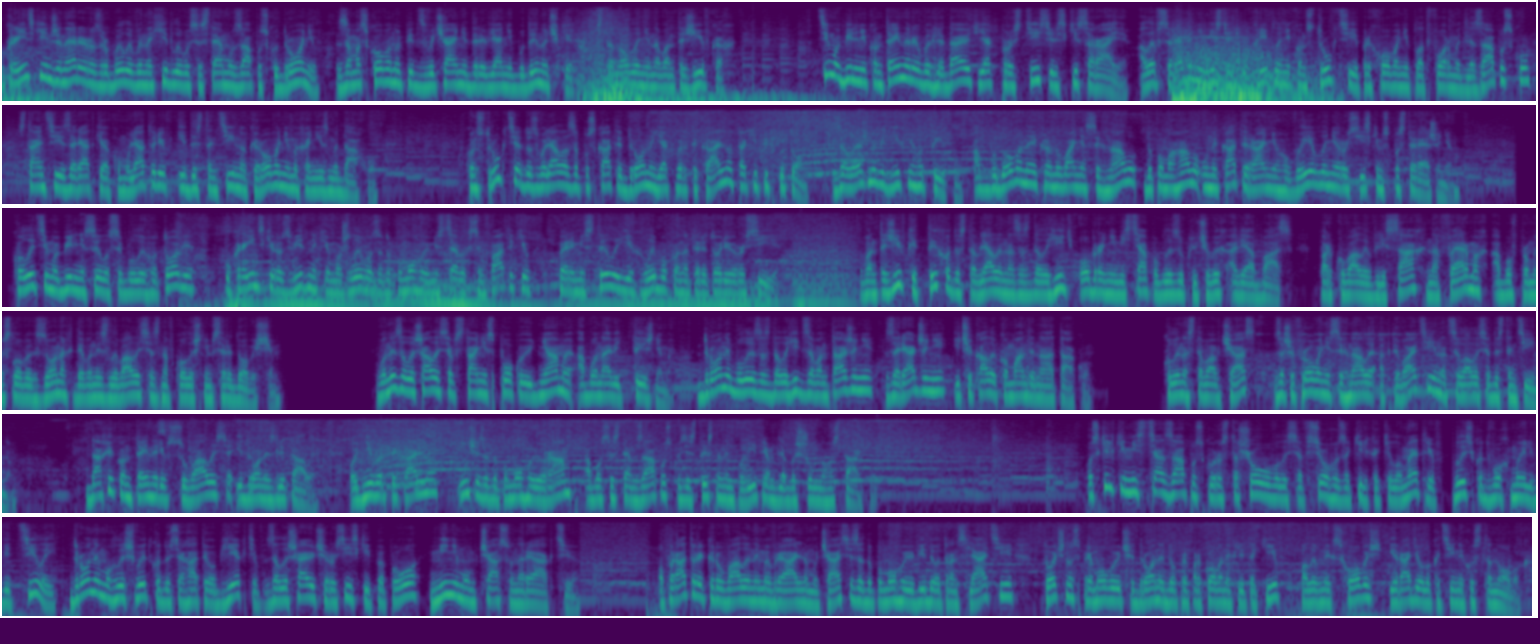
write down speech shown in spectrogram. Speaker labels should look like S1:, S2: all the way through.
S1: Українські інженери розробили винахідливу систему запуску дронів, замасковану під звичайні дерев'яні будиночки, встановлені на вантажівках. Ці мобільні контейнери виглядають як прості сільські сараї, але всередині містять укріплені конструкції, приховані платформи для запуску, станції зарядки акумуляторів і дистанційно керовані механізми даху. Конструкція дозволяла запускати дрони як вертикально, так і під кутом, залежно від їхнього типу, а вбудоване екранування сигналу допомагало уникати раннього виявлення російським спостереженням. Коли ці мобільні силоси були готові, українські розвідники, можливо, за допомогою місцевих симпатиків, перемістили їх глибоко на територію Росії. Вантажівки тихо доставляли на заздалегідь обрані місця поблизу ключових авіабаз, паркували в лісах, на фермах або в промислових зонах, де вони зливалися з навколишнім середовищем. Вони залишалися в стані спокою днями або навіть тижнями. Дрони були заздалегідь завантажені, заряджені і чекали команди на атаку. Коли наставав час, зашифровані сигнали активації надсилалися дистанційно. Дахи контейнерів сувалися і дрони злітали. Одні вертикально, інші за допомогою рамп або систем запуску зі стисненим повітрям для безшумного старту. Оскільки місця запуску розташовувалися всього за кілька кілометрів, близько двох миль від цілей, дрони могли швидко досягати об'єктів, залишаючи російський ППО мінімум часу на реакцію. Оператори керували ними в реальному часі за допомогою відеотрансляції, точно спрямовуючи дрони до припаркованих літаків, паливних сховищ і радіолокаційних установок.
